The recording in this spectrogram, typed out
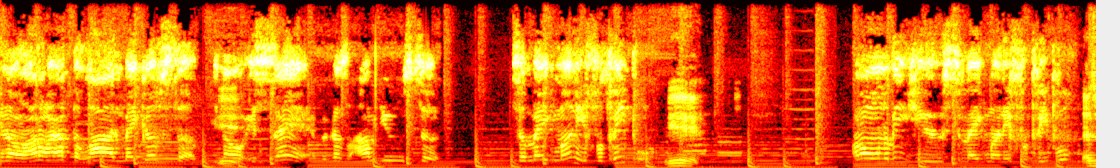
you know i don't have to lie and make up stuff. You know it's sad because i'm used to to make money for people. Yeah. i don't want to be used to make money for people. That's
